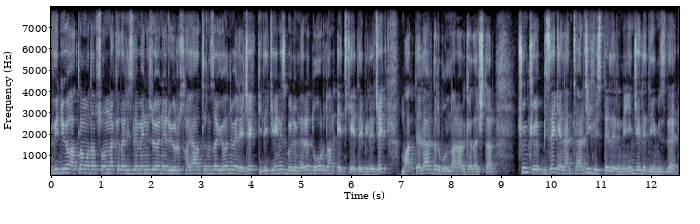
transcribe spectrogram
Videoyu atlamadan sonuna kadar izlemenizi öneriyoruz. Hayatınıza yön verecek, gideceğiniz bölümlere doğrudan etki edebilecek maddelerdir bunlar arkadaşlar. Çünkü bize gelen tercih listelerini incelediğimizde,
